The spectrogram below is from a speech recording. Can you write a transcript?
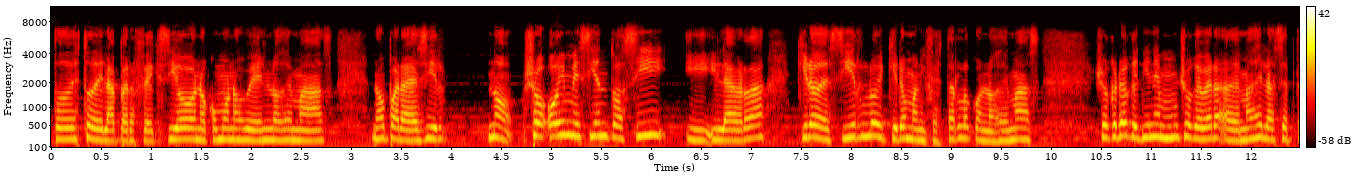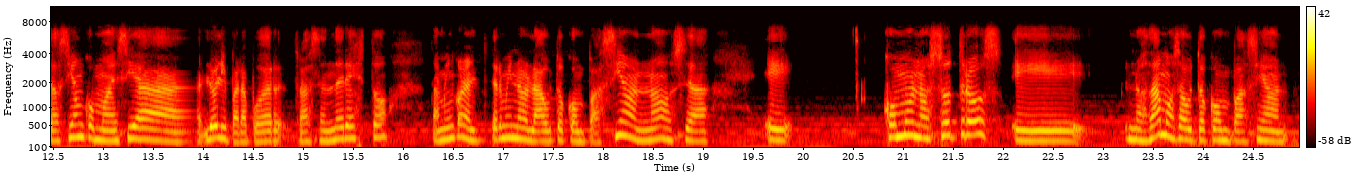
todo esto de la perfección o cómo nos ven los demás, ¿no? Para decir, no, yo hoy me siento así y, la verdad quiero decirlo y quiero manifestarlo con los demás. Yo creo que tiene mucho que ver, además de la aceptación, como decía Loli, para poder trascender esto, también con el término la autocompasión, ¿no? O sea, eh, cómo nosotros eh, nos damos autocompasión,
